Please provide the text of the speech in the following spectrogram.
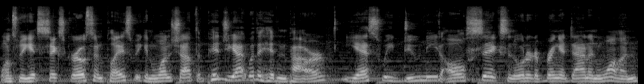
Once we get 6 growths in place, we can one-shot the Pidgeot with a hidden power. Yes, we do need all 6 in order to bring it down in one.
